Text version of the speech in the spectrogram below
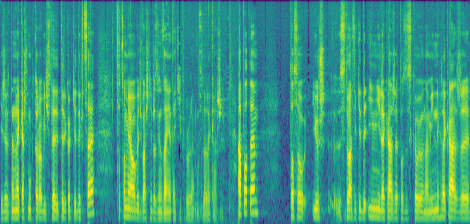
i żeby ten lekarz mógł to robić wtedy tylko, kiedy chce, to to miało być właśnie rozwiązanie takich problemów dla lekarzy. A potem to są już sytuacje, kiedy inni lekarze pozyskują nam innych lekarzy,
